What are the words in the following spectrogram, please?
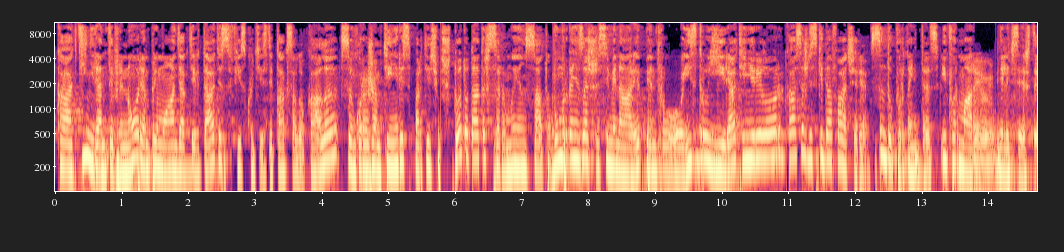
ca tineri antreprenori în primul an de activitate să fie scutiți de taxa locală, să încurajăm tinerii să participe și totodată și să rămâie în satul. Vom organiza și seminarii pentru instruirea tinerilor ca să-și deschidă afacere. Sunt oportunități. Informare ne lipsește.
